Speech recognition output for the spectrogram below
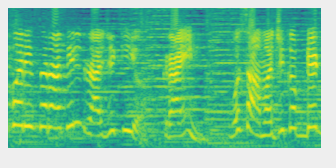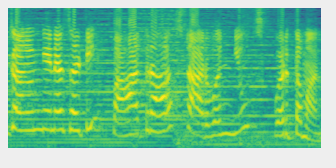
परिसरातील राजकीय क्राईम व सामाजिक अपडेट जाणून घेण्यासाठी पाहत रहा स्टार वन न्यूज वर्तमान.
